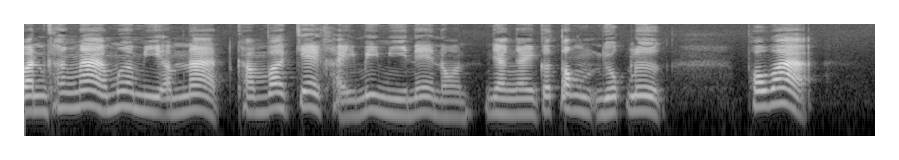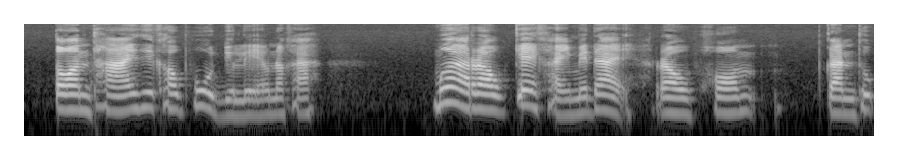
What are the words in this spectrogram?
วันข้างหน้าเมื่อมีอำนาจคำว่าแก้ไขไม่มีแน่นอน ยังไงก็ต้องยกเลิก เพราะว่า ตอนท้ายที่เขาพูดอยู่แล้วนะคะ เมื่อเราแก้ไขไม่ได้ เราพร้อมกันทุก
